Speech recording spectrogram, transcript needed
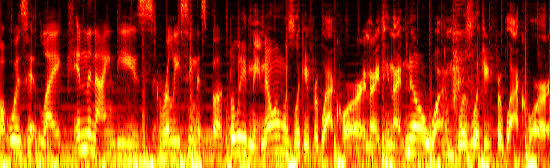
What was it like in the 90s releasing this book? Believe me, no one was looking for black horror in 1990. No one was looking for black horror.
